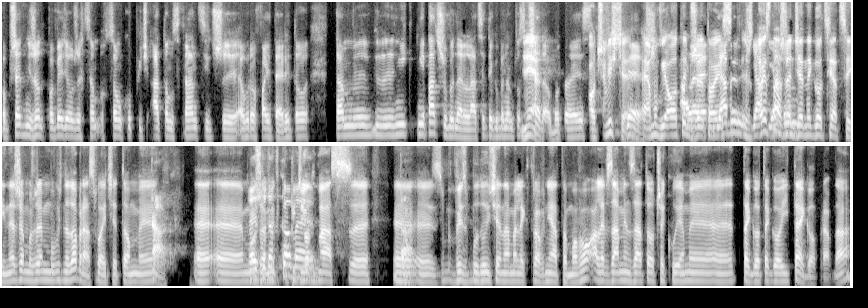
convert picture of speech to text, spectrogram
poprzedni rząd powiedział, że chcą, chcą kupić Atom z Francji czy Eurofightery, to tam y, y, nikt nie patrzyłby na relacje, tylko by nam to sprzedał, nie, bo to jest... Oczywiście, wiesz, ja mówię o tym, że to jest, ja bym, że to jest ja, narzędzie bym... negocjacyjne, że możemy mówić, no dobra, słuchajcie, to my... Tak E, e, możemy dodatkowe... kupić od was, tak. wy zbudujcie nam elektrownię atomową, ale w zamian za to oczekujemy tego, tego i tego, prawda?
